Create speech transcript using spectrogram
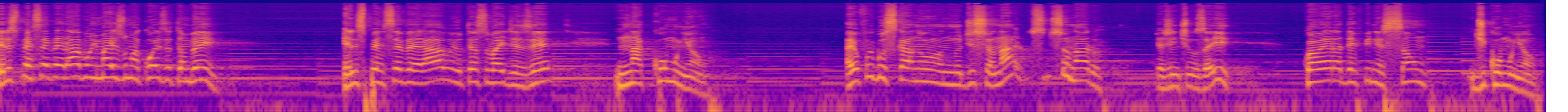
Eles perseveravam em mais uma coisa também. Eles perseveravam, e o texto vai dizer, na comunhão. Aí eu fui buscar no, no dicionário, dicionário que a gente usa aí, qual era a definição de comunhão.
